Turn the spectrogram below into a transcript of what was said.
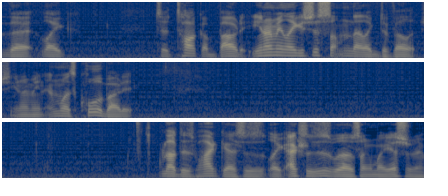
that like to talk about it. You know what I mean? Like it's just something that like develops. You know what I mean? And what's cool about it about this podcast is like actually this is what I was talking about yesterday.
